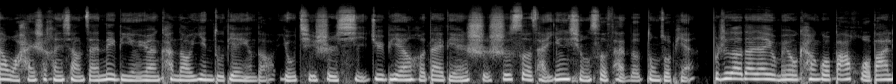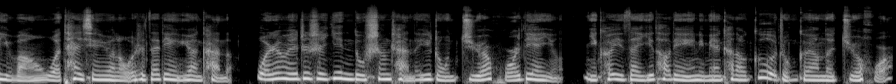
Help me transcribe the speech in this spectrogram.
但我还是很想在内地影院看到印度电影的，尤其是喜剧片和带点史诗色彩、英雄色彩的动作片。不知道大家有没有看过《巴霍巴利王》？我太幸运了，我是在电影院看的。我认为这是印度生产的一种绝活电影。你可以在一套电影里面看到各种各样的绝活，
